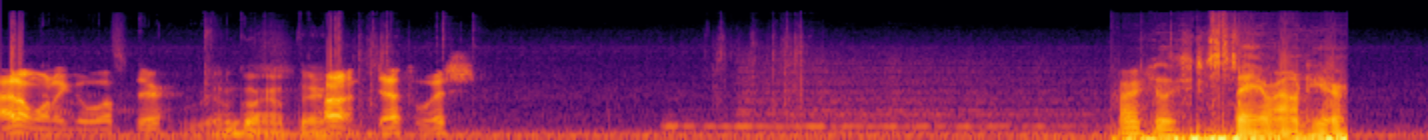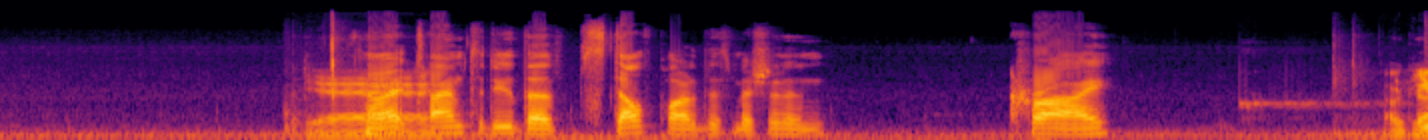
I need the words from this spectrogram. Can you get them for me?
I don't want to go up there. I'm going up there. I'm on Death Wish. I reckon we should stay around here. Yeah. Alright, time to do the stealth part of this mission and cry. Oh If you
